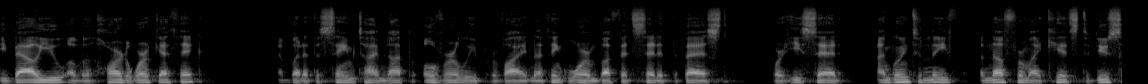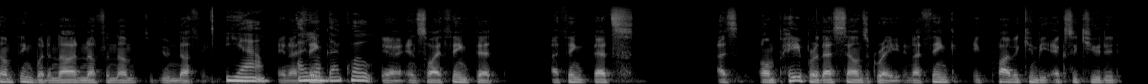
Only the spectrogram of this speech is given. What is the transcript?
the value of a hard work ethic, but at the same time not overly provide. And I think Warren Buffett said it the best, where he said, "I'm going to leave enough for my kids to do something, but not enough for them to do nothing." yeah, And I, I, think love that quote. yeah, and so I think that I think that's as on paper that sounds great, and I think it probably can be executed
